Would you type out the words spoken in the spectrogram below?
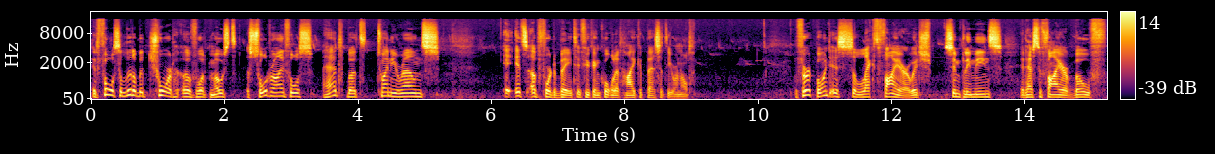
it falls a little bit short of what most assault rifles had, but 20 rounds it's up for debate if you can call it high capacity or not. The third point is select fire, which simply means it has to fire both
